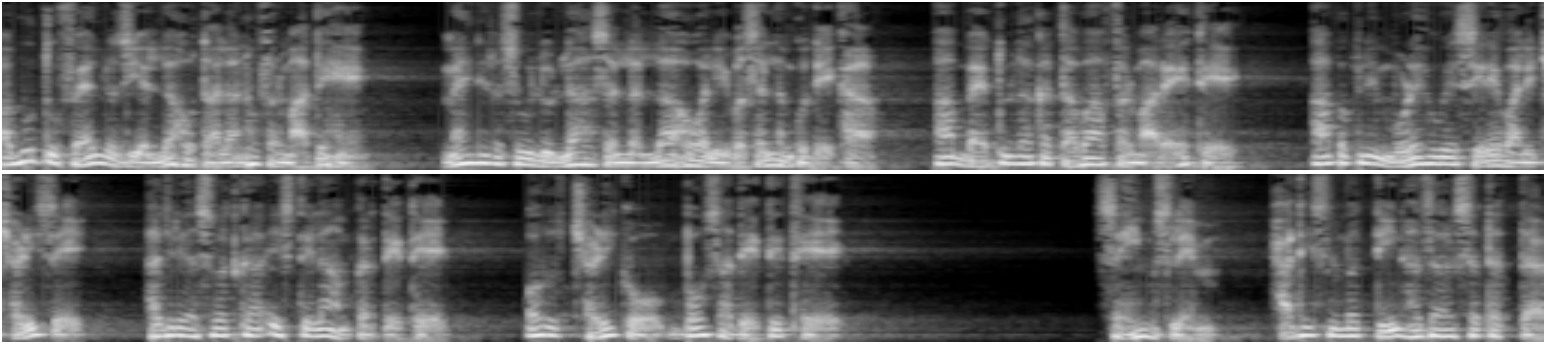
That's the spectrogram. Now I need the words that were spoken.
ابو طفیل رضی اللہ تعالیٰ عنہ فرماتے ہیں، میں نے رسول اللہ صلی اللہ علیہ وسلم کو دیکھا۔ آپ بیت اللہ کا طواف فرما رہے تھے۔ آپ اپنے مڑے ہوئے سرے والی چھڑی سے حجر اسود کا استلام کرتے تھے اور اس چھڑی کو بوسا دیتے تھے۔ صحیح مسلم، حدیث نمبر تین ہزار ستتر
